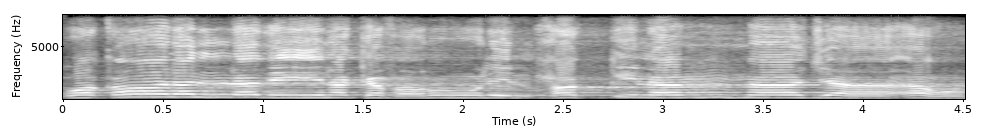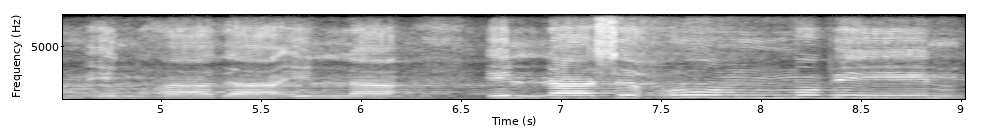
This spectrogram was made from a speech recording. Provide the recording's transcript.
وقال الذين كفروا للحق لما جاءهم إن هذا إلا إلا سحر مبين.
